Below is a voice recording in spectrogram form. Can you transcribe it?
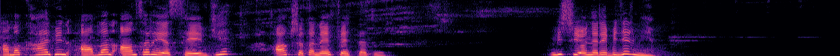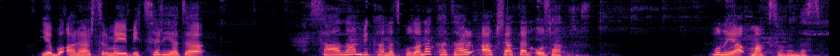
Ama kalbin ablan Antalya'ya sevgi, Akşat'a nefretle dolu. Bir şey önerebilir miyim? Ya bu araştırmayı bitir ya da sağlam bir kanıt bulana kadar Akşat'tan uzak dur. Bunu yapmak zorundasın.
